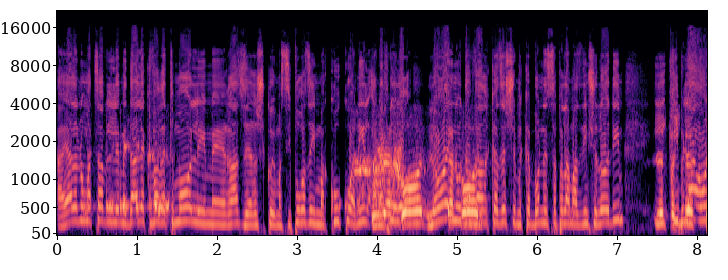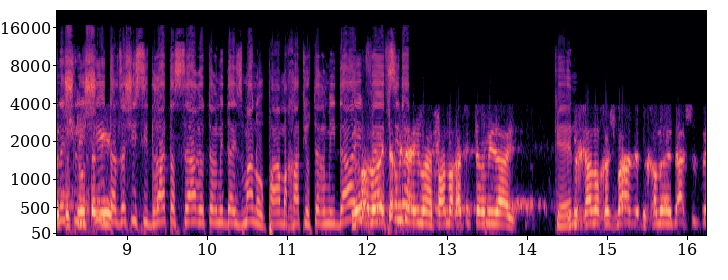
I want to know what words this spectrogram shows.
היה לנו מצב למדליה כבר אתמול עם אה, רז הרשקו, עם הסיפור הזה עם הקוקו, אני, אנחנו לא- נכון, לא ראינו נכון. דבר כזה, שמק- בוא נספר למאזינים שלא יודעים, היא קיבלה עונש שלישית על זה שהיא סידרה את השיער יותר מדי זמן, או פעם אחת יותר מדי, לא, לא יותר. מדי, פעם אחת יותר מדי. כן. היא בכלל לא חשבה על זה, בכלל לא ידעה שזה.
